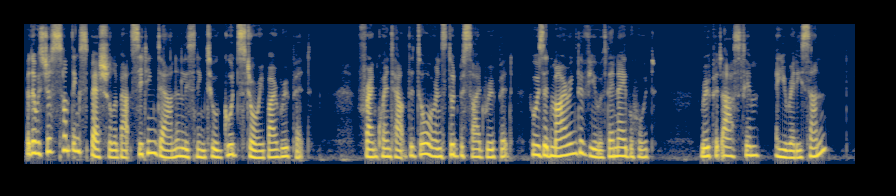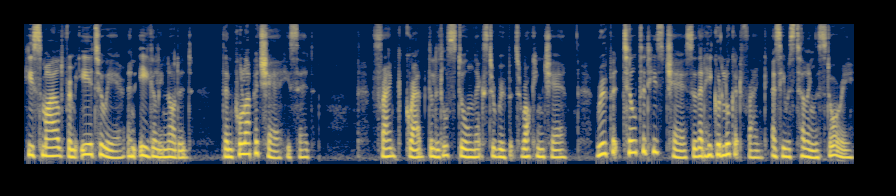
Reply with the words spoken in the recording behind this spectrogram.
but there was just something special about sitting down and listening to a good story by Rupert. Frank went out the door and stood beside Rupert, who was admiring the view of their neighbourhood. Rupert asked him, Are you ready, son? He smiled from ear to ear and eagerly nodded. Then pull up a chair, he said. Frank grabbed the little stool next to Rupert's rocking chair. Rupert tilted his chair so that he could look at Frank as he was telling the story.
